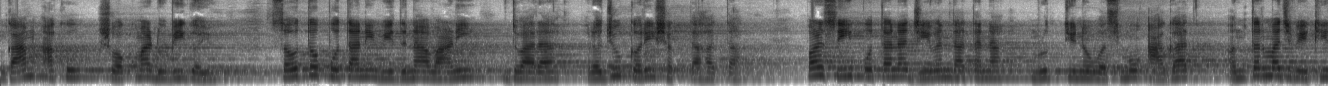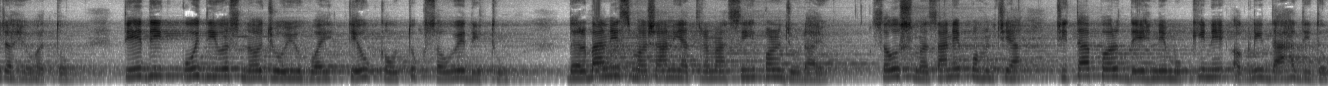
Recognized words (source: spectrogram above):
ગામ આખું શોકમાં ડૂબી ગયું. સૌ તો પોતાની વિધના વાણી દ્વારા રજૂ કરી શકતા હતા. પણ સિંહ પોતાના જીવનદાતાના મૃત્યુનો વસમો આઘાત અંતરમાં જ વેઠી રહ્યો હતો. તે દી કોઈ દિવસ ન જોયું હોય તેવું કૌતુક સૌએ દીધું. દરબારની સ્મશાન યાત્રામાં સિંહ પણ જોડાયો. સૌ સ્મશાને પહોંચ્યા, ચિતા પર દેહને મૂકીને અગ્નિદાહ દીધો.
